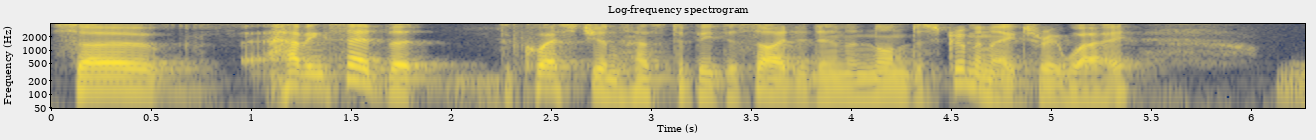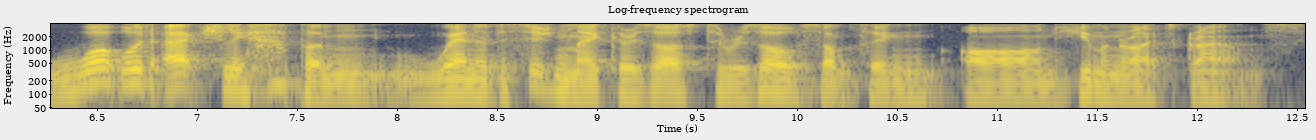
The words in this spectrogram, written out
So, having said that the question has to be decided in a non discriminatory way, what would actually happen when a decision maker is asked to resolve something on human rights grounds?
